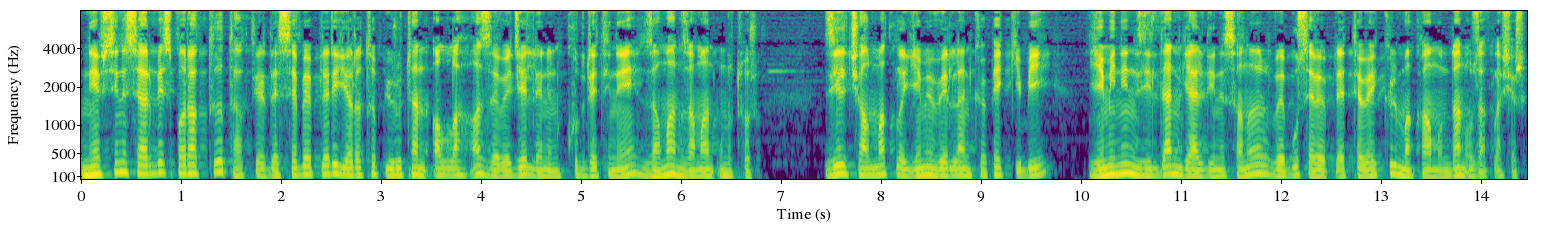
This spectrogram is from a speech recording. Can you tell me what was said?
nefsini serbest bıraktığı takdirde sebepleri yaratıp yürüten Allah Azze ve Celle'nin kudretini zaman zaman unutur. Zil çalmakla yemi verilen köpek gibi yeminin zilden geldiğini sanır ve bu sebeple tevekkül makamından uzaklaşır.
